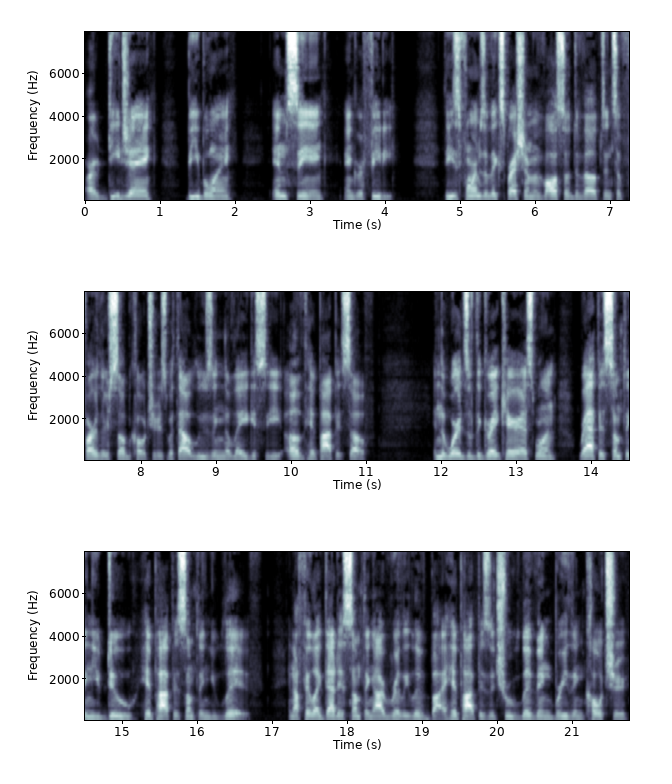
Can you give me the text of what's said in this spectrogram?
are DJing, b boying, MCing, and graffiti. These forms of expression have also developed into further subcultures without losing the legacy of hip hop itself. In the words of the great KRS-One, rap is something you do, hip hop is something you live. And I feel like that is something I really live by. Hip hop is a true living, breathing culture.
